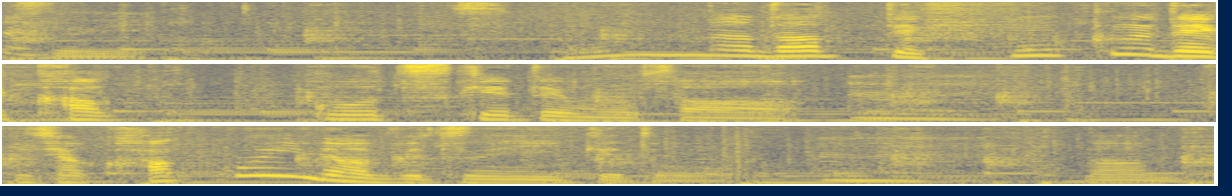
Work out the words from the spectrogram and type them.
別に。そんなだって服で格好つけてもさうん。じゃあかっこいいのは別にいいけどうん。なんだう。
